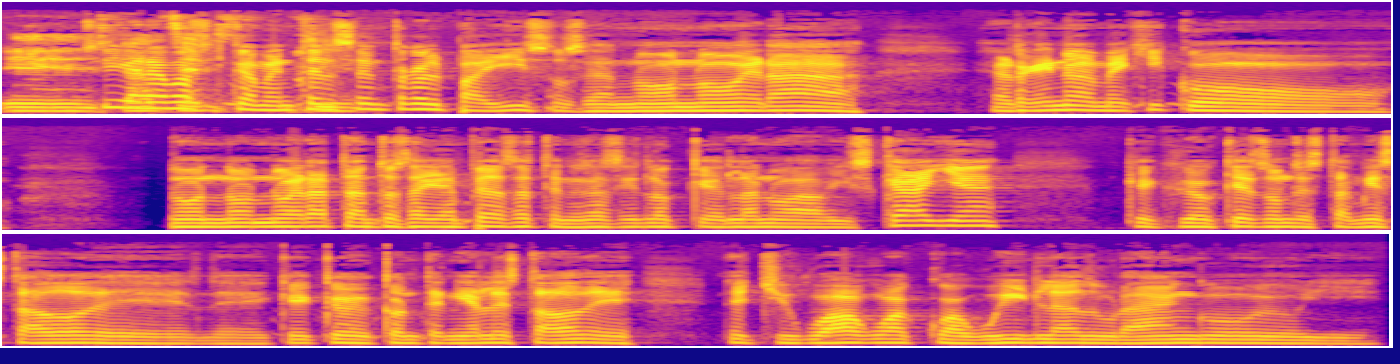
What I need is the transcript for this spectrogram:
Eh, Sí, era básicamente el centro del país, o sea, no, no era el Reino de México, no, no, no era tanto, o sea, ya empiezas a tener así lo que es la Nueva Vizcaya, que creo que es donde está mi estado de, de- que, que contenía el estado de, de Chihuahua, Coahuila, Durango y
